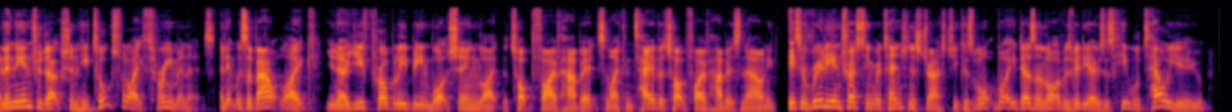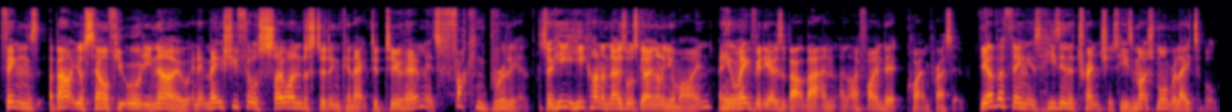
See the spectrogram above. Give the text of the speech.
And in the introduction, he talks for like three minutes. And it was about like, you know, you've probably been watching like the top five habits, and I can tell you the top five habits now. And he, it's a really interesting retention strategy because what, what he does in a lot of his videos is he will tell you things about yourself you already know, and it makes you feel so understood and connected to him. It's fucking brilliant. So he he kind of knows what's going on in your mind, and he will make videos about that, and, and I find it quite impressive. The other thing is he's in the trenches. He's much more relatable.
